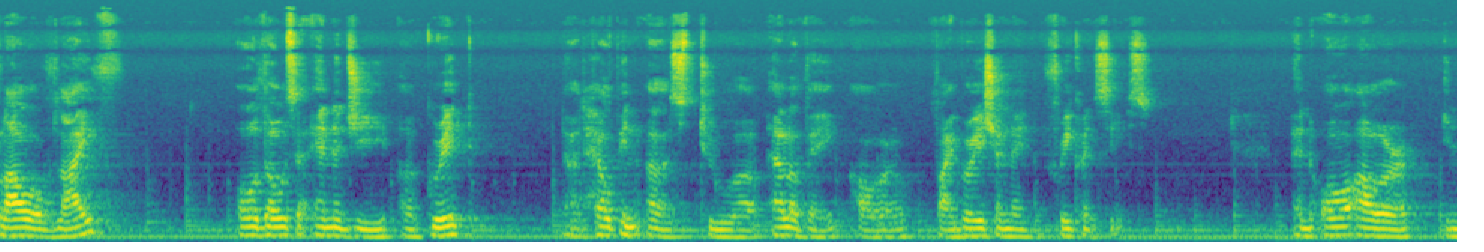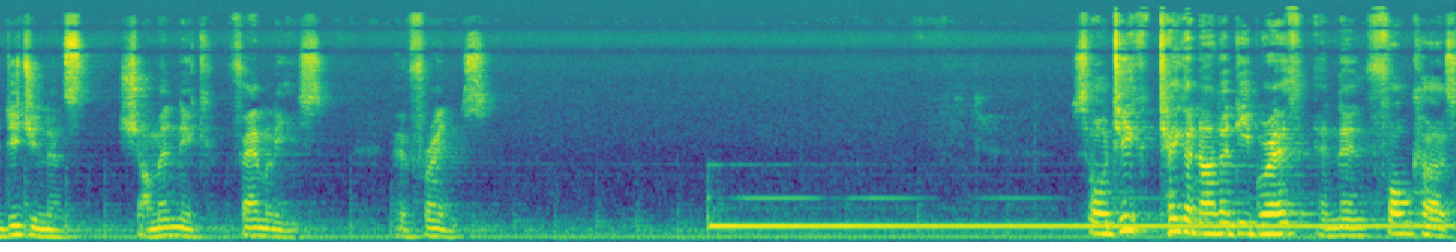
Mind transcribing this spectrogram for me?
flower of life, all those energy uh, grid that helping us to uh, elevate our vibration and frequencies. And all our indigenous shamanic families and friends. So take, take another deep breath and then focus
